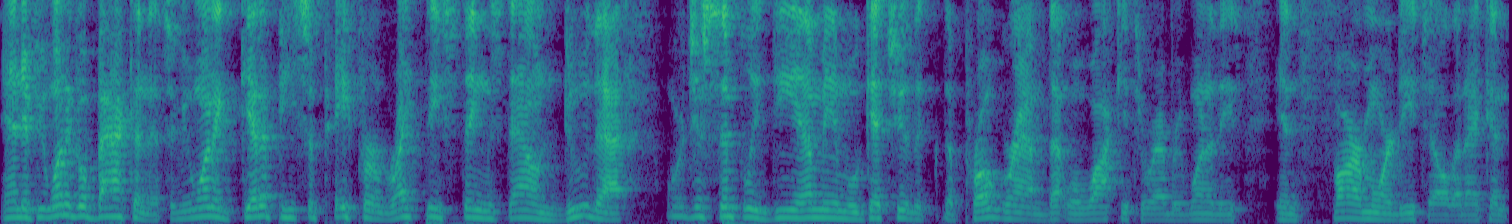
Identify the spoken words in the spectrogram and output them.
And if you want to go back on this, if you want to get a piece of paper write these things down, do that. Or just simply DM me and we'll get you the, the program that will walk you through every one of these in far more detail than I can,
